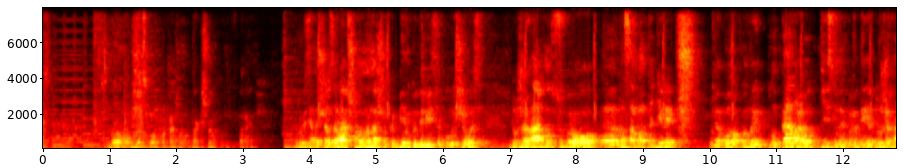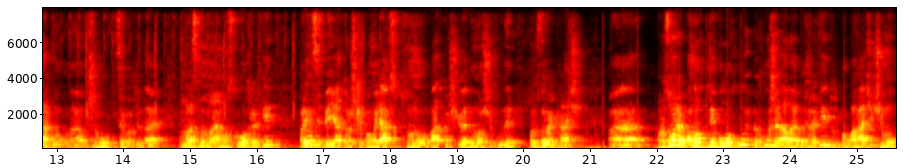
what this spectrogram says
Ось. Ми обов'язково покажемо, так що вперед. Друзі, ну що, завершили ми нашу кабінку, дивіться, вийшло дуже гарно, суперово. Е, на самому ділі, е, воно коли ну, камера от, дійсно не передає, дуже гарно е, вживу це виглядає. У нас ми маємо скло графіт. В принципі, я трошки помилявся в тому випадку, що я думав, що буде прозоре краще. Е, Прозоре воно не було хуже, але графіт тут побагаче. Чому?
